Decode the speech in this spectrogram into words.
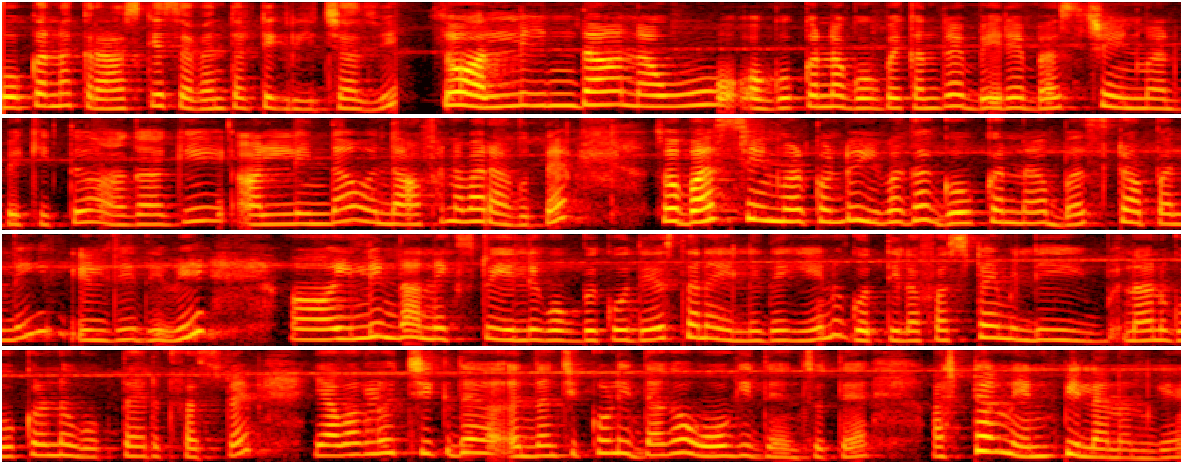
ಗೋಕರ್ಣ ಕ್ರಾಸ್ಗೆ ಸೆವೆನ್ ತರ್ಟಿಗೆ ರೀಚ್ ಆದ್ವಿ. ಸೊ ಅಲ್ಲಿಂದ ನಾವು ಗೋಕರ್ಣಕ್ಕೆ ಹೋಗ್ಬೇಕಂದ್ರೆ ಬೇರೆ ಬಸ್ ಚೇಂಜ್ ಮಾಡಬೇಕಿತ್ತು. ಹಾಗಾಗಿ ಅಲ್ಲಿಂದ ಒಂದು ಹಾಫ್ ಆನ್ ಅವರ್ ಆಗುತ್ತೆ. ಸೊ ಬಸ್ ಚೇಂಜ್ ಮಾಡಿಕೊಂಡು ಇವಾಗ ಗೋಕರ್ಣ ಬಸ್ ಸ್ಟಾಪಲ್ಲಿ ಇಳಿದಿದ್ದೀವಿ. ಇಲ್ಲಿಂದ ನೆಕ್ಸ್ಟ್ ಎಲ್ಲಿಗೆ ಹೋಗಬೇಕು, ದೇವಸ್ಥಾನ ಎಲ್ಲಿದೆ ಏನು ಗೊತ್ತಿಲ್ಲ. ಫಸ್ಟ್ ಟೈಮ್ ಇಲ್ಲಿ ನಾನು ಗೋಕರ್ಣಕ್ಕೆ ಹೋಗ್ತಾ ಇರೋದು ಫಸ್ಟ್ ಟೈಮ್ ಯಾವಾಗಲೂ ಚಿಕ್ಕದ ನಾನು ಚಿಕ್ಕವಳಿದ್ದಾಗ ಹೋಗಿದ್ದೆ ಅನಿಸುತ್ತೆ. ಅಷ್ಟಾಗಿ ನೆನಪಿಲ್ಲ ನನಗೆ.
